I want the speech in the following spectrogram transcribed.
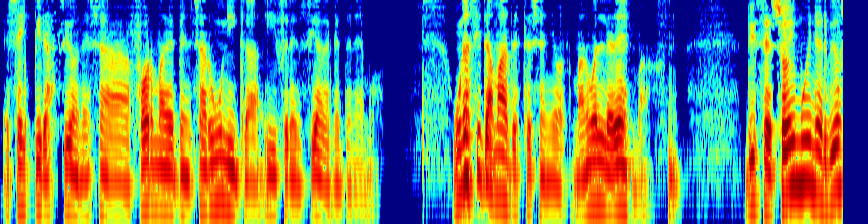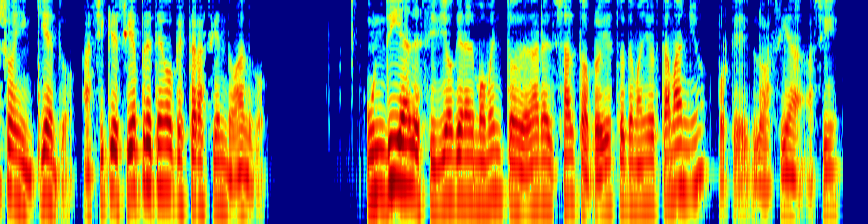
esa inspiración, esa forma de pensar única y diferenciada que tenemos. Una cita más de este señor, Manuel Ledesma. Dice, soy muy nervioso e inquieto, así que siempre tengo que estar haciendo algo. Un día decidió que era el momento de dar el salto a proyectos de mayor tamaño, porque lo hacía así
